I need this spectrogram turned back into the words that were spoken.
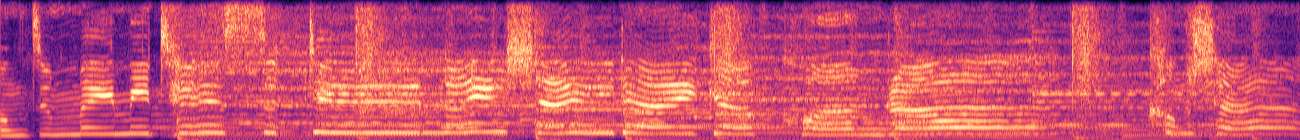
คงจะไม่มีทฤษฎีไหนใช้ได้กับความรักของฉัน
